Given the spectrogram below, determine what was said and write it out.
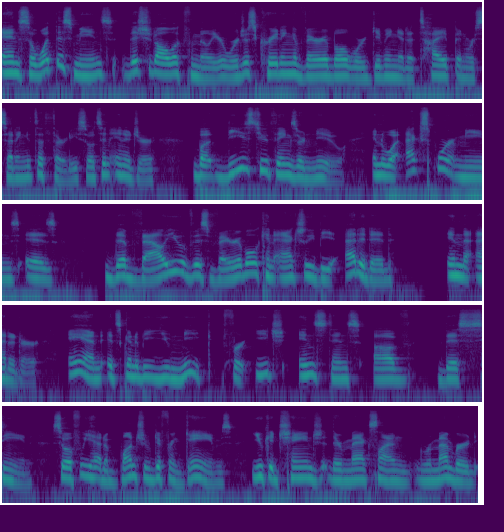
And so what this means, this should all look familiar. We're just creating a variable, we're giving it a type, and we're setting it to 30, so it's an integer. But these two things are new. And what export means is the value of this variable can actually be edited in the editor, and it's going to be unique for each instance of this scene. So if we had a bunch of different games, you could change their max line remembered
